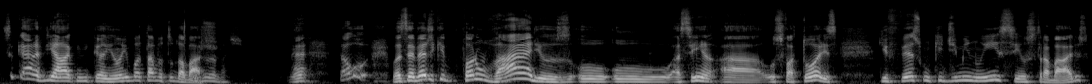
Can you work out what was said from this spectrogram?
se o cara vinha lá com um canhão e botava tudo abaixo. Tudo abaixo. Né? Então, você veja que foram vários o, o, assim, a, os fatores que fez com que diminuíssem os trabalhos,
